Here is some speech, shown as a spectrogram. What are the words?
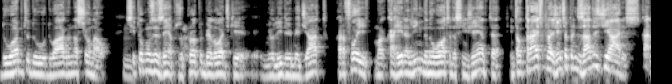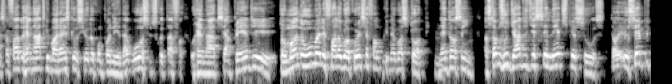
do âmbito do, do agro nacional. Hum. Cito alguns exemplos. O próprio Belodi, que é meu líder imediato, o cara foi uma carreira linda no Otto da Singenta, então traz pra gente aprendizados diários. Cara, você vai falar do Renato Guimarães, que é o CEO da companhia, dá gosto de escutar o Renato. Você aprende, tomando uma, ele fala alguma coisa, você fala que negócio top. Hum. Né? Então, assim, nós estamos rodeados de excelentes pessoas. Então, eu sempre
